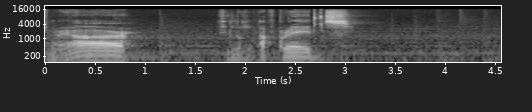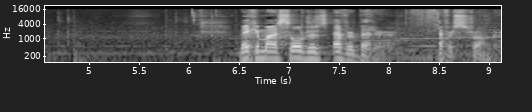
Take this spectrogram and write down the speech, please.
There we are. A few little upgrades. Making my soldiers ever better, ever stronger,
